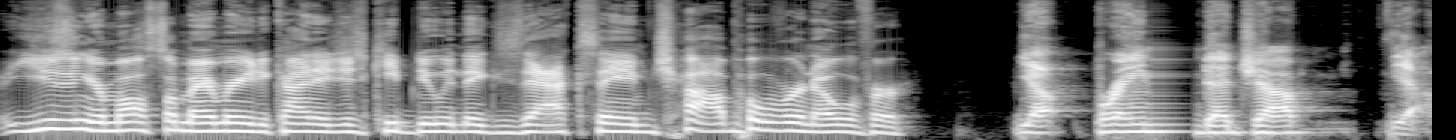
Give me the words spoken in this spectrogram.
using your muscle memory to kind of just keep doing the exact same job over and over. Yep, brain dead job. Yeah.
